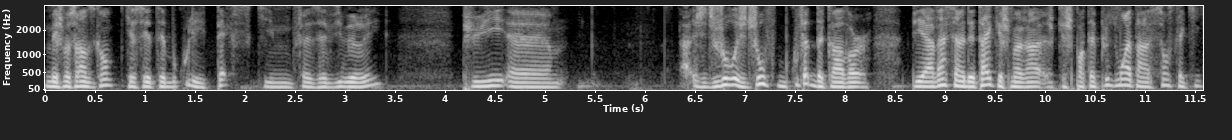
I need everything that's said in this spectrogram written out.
mais je me suis rendu compte que c'était beaucoup les textes qui me faisaient vibrer. Puis, j'ai toujours, toujours beaucoup fait de cover. Puis avant, c'est un détail que je me que je portais plus ou moins attention, c'était qui,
